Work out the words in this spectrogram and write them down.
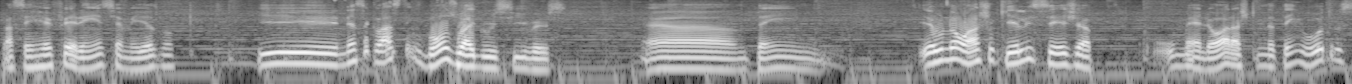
para ser referência mesmo. E nessa classe tem bons wide receivers. É, tem. Eu não acho que ele seja o melhor, acho que ainda tem outros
